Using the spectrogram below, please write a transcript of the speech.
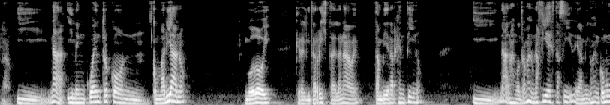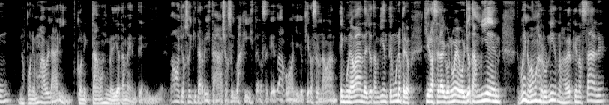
Claro. Y nada, y me encuentro con, con Mariano Godoy, que era el guitarrista de la nave, también argentino. Y nada, nos encontramos en una fiesta así, de amigos en común, nos ponemos a hablar y conectamos inmediatamente. Y, no, yo soy guitarrista, ah, yo soy bajista, no sé qué, ah, coño, yo quiero hacer una banda, tengo una banda, yo también tengo una, pero quiero hacer algo nuevo, yo también. Bueno, vamos a reunirnos a ver qué nos sale.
